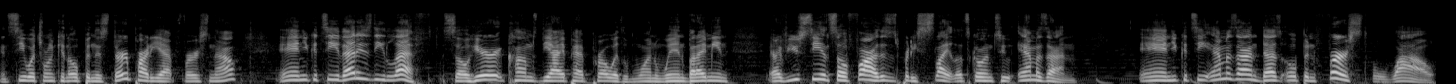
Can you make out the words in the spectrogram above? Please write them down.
and see which one can open this third-party app first now. And you can see that is the left. So here comes the iPad Pro with one win. But I mean, if you see it so far, this is pretty slight. Let's go into Amazon. And you can see Amazon does open first. Wow,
